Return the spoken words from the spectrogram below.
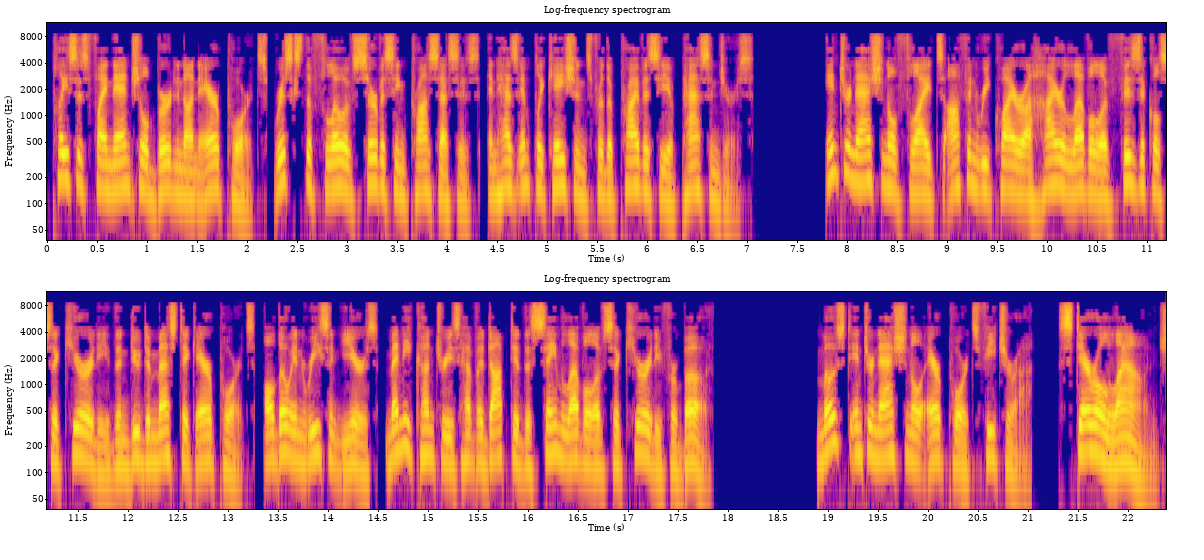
places financial burden on airports, risks the flow of servicing processes, and has implications for the privacy of passengers. International flights often require a higher level of physical security than do domestic airports, although in recent years, many countries have adopted the same level of security for both. Most international airports feature a «sterile lounge»,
